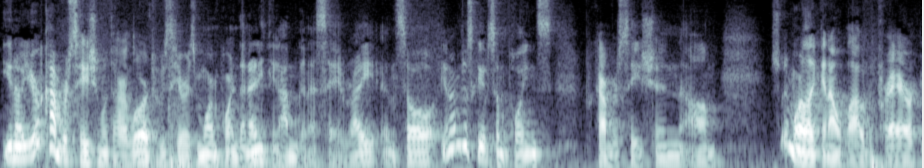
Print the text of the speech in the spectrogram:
you know, your conversation with our Lord who's here is more important than anything I'm going to say, right? And so, you know, I'm just giving some points for conversation. Um, it's more like an out loud prayer.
